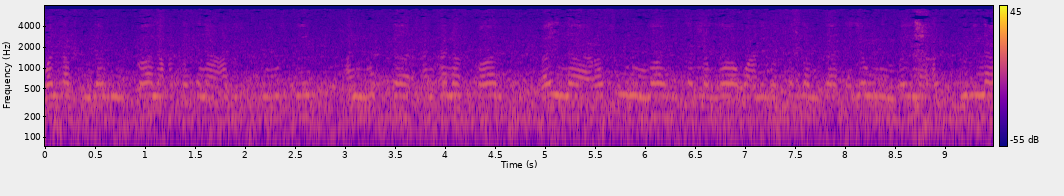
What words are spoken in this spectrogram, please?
واللفظ له قال حدثنا علي بن مسلم عن المختار عن أنس قال بين رسول الله صلى الله عليه وسلم ذات يوم بين اذكرنا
